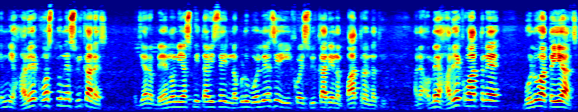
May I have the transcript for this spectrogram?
એમની હરેક વસ્તુને સ્વીકારે છે. જ્યારે બહેનોની અસ્મિતા વિશે નબળું બોલ્યા છે એ કોઈ સ્વીકાર્યના પાત્ર નથી. અને અમે હરેક વાતને ભૂલવા તૈયાર છે.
